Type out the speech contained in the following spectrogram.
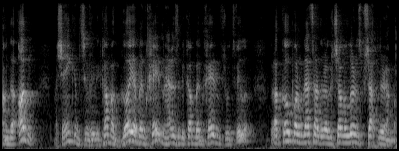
on the odin. Mashenkin, so if he become a goya ben chayrin, how does he become ben chayrin through tefillah? But I'll call upon him, that's how the Rogatshava learns Pshat Rambam.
